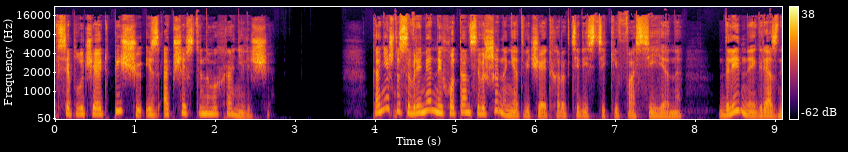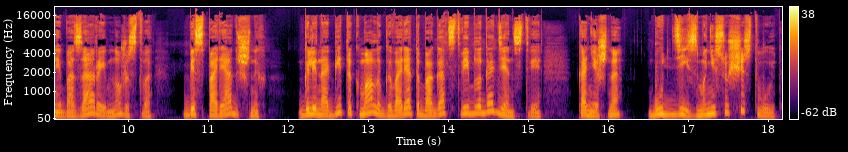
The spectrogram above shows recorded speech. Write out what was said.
все получают пищу из общественного хранилища. Конечно, современный Хотан совершенно не отвечает характеристике Фасиена. Длинные грязные базары и множество беспорядочных глинобиток мало говорят о богатстве и благоденствии. Конечно, буддизма не существует.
